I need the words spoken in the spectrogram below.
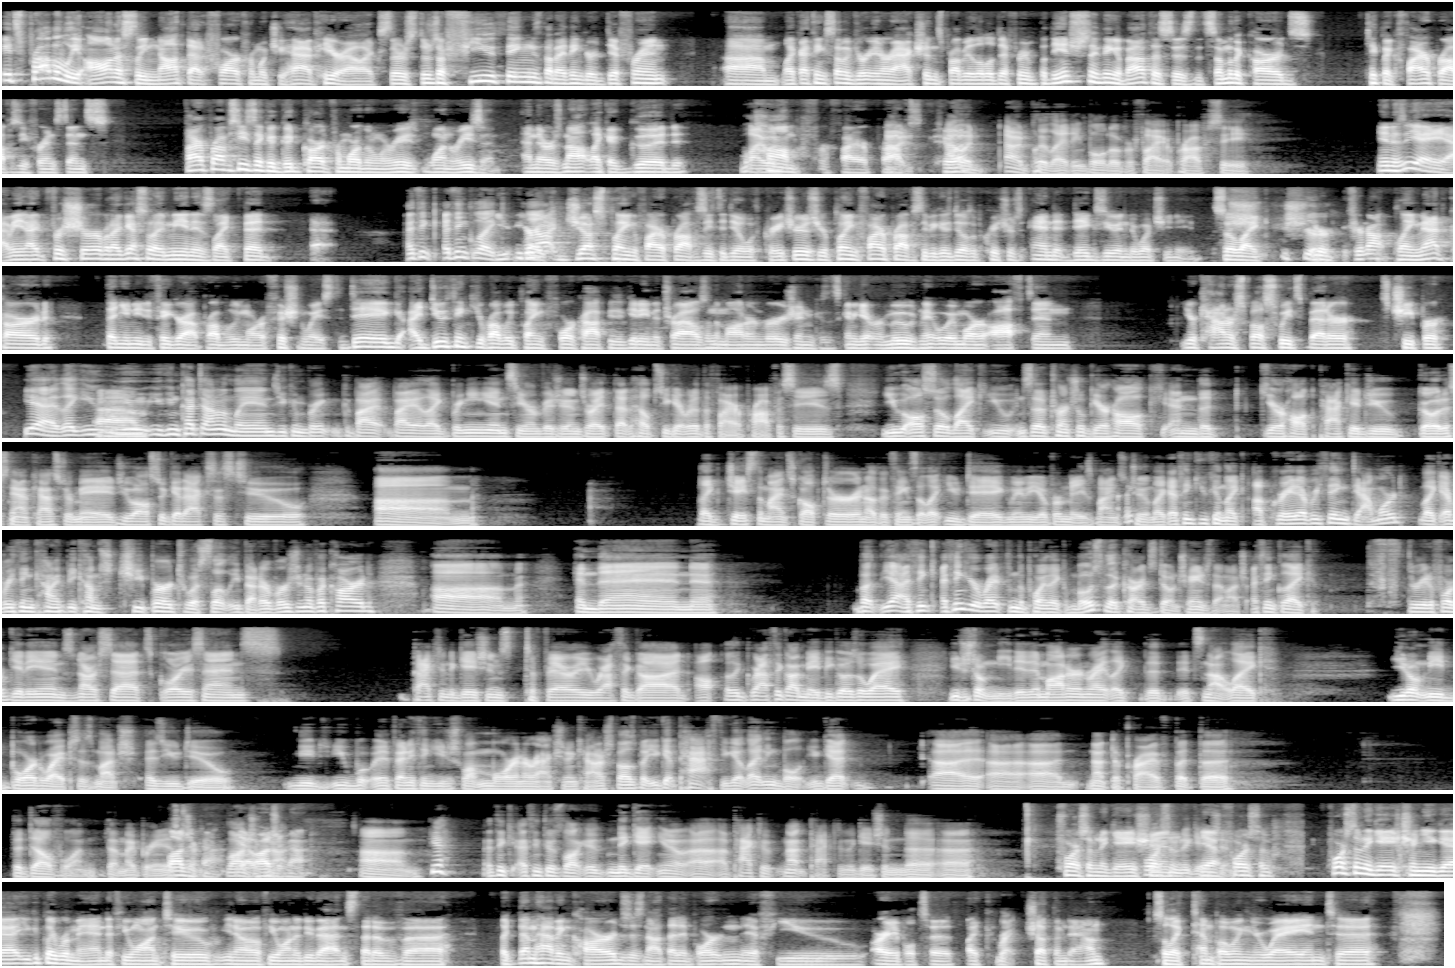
it's probably honestly not that far from what you have here, Alex. There's there's a few things that I think are different. Um, like I think some of your interactions probably a little different. But the interesting thing about this is that some of the cards, take like Fire Prophecy for instance. Fire Prophecy is like a good card for more than one, rea- one reason, and there's not like a good Well, I would- comp for Fire I would, Prophecy. I would I would play Lightning Bolt over Fire Prophecy. In his- yeah, yeah. I mean, I, for sure. But I guess what I mean is like that. I think I think like You're like, not just playing Fire Prophecy to deal with creatures. You're playing Fire Prophecy because it deals with creatures and it digs you into what you need. So like sure. you're, if you're not playing that card, then you need to figure out probably more efficient ways to dig. I do think you're probably playing four copies of Gideon the trials in the modern version because it's going to get removed way more often. Your counterspell suite's better. It's cheaper. Yeah, like you, Um, you you can cut down on lands. You can bring by by like bringing in serum visions, right? That helps you get rid of the fire prophecies. You also like you instead of torrential gearhulk and the gearhulk package, you go to snapcaster mage. You also get access to, um, like Jace the Mind Sculptor and other things that let you dig, maybe over Mazemind Tome. Like I think you can like upgrade everything downward. Like everything kind of becomes cheaper to a slightly better version of a card. Um, and then but yeah, I think I think you're right from the point like most of the cards don't change that much. I think like three to four Gideons, Narsets, Glorious Ends, Pact of Negations, Teferi, Wrath of God. All, like Wrath of God maybe goes away. You just don't need it in modern, right? Like the it's not like you don't need board wipes as much as you do. You, you if anything, you just want more interaction and counter spells. But you get Path, you get Lightning Bolt, you get uh uh, uh not Deprive, but the the Delve one that my brain is Logic turning- Yeah, Logic Knot. Knot. Um, yeah, I think I think there's a lot negate. You know, uh, a pact of not pact of negation. The uh, Force of negation. Force of negation. Yeah, force of force of negation. You get. You can play remand if you want to. You know, if you want to do that instead of uh, like them having cards is not that important if you are able to like Right. shut them down. So like tempoing your way into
